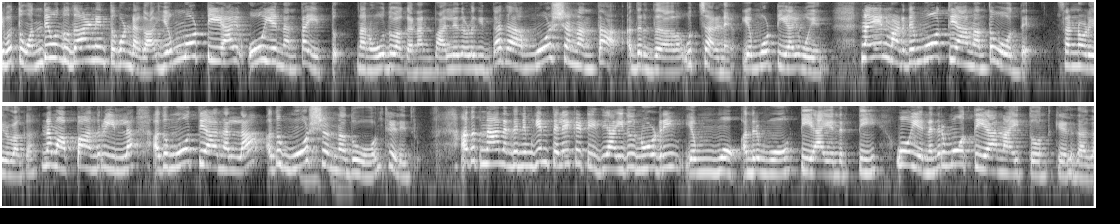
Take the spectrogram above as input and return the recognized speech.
ಇವತ್ತು ಒಂದೇ ಒಂದು ಉದಾಹರಣೆ ತಗೊಂಡಾಗ M O T I O N ಅಂತ ಇತ್ತು. ನಾನು ಓದುವಾಗ ನಾನು ಬಾಲ್ಯದೊಳಗಿದ್ದಾಗ ಮೋಷನ್ ಅಂತ ಅದರದ ಉಚ್ಚಾರಣೆ M O T I O N ನಾ ಏನು ಮಾಡಿದೆ? ಮೋತಿಯಾನ್ ಅಂತ ಓದ್ದೆ. ಸಣ್ಣೋಳಿರುವಾಗ ನಮ್ಮ ಅಪ್ಪ ಅಂದ್ರು, ಇಲ್ಲ, ಅದು ಮೋತಿಯಾನ್ ಅಲ್ಲ, ಅದು ಮೋಷನ್ ಅದು ಅಂತ ಹೇಳಿದರು. ಅದಕ್ಕೆ ನಾನು ಅಂದ್ರೆ ನಿಮ್ಗೇನು ತಲೆ ಕೆಟ್ಟಿದ್ಯಾ? ಇದು ನೋಡ್ರಿ ಎಂ ಮೋ ಅಂದ್ರೆ ಮೋ ಟಿ ಐ ಅಂದ್ರೆ ಟಿ ಓ ಎನ್ ಅಂದ್ರೆ ಮೋತಿಯಾನ್ ಆಯ್ತು ಅಂತ ಕೇಳಿದಾಗ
